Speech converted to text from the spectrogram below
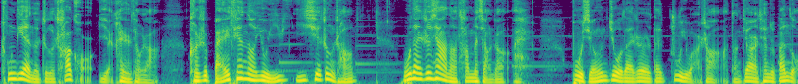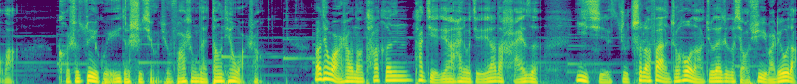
充电的这个插口也开始跳闸。可是白天呢又一一切正常，无奈之下呢，他们想着，哎，不行，就在这儿再住一晚上啊，等第二天就搬走吧。可是最诡异的事情就发生在当天晚上。当天晚上呢，他跟他姐姐还有姐姐家的孩子。一起就吃了饭之后呢，就在这个小区里边溜达，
